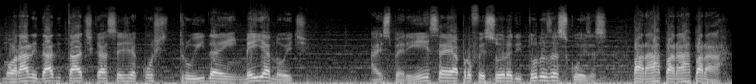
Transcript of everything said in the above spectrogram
moralidade tática seja construída em meia-noite. A experiência é a professora de todas as coisas. Parar, parar, parar.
